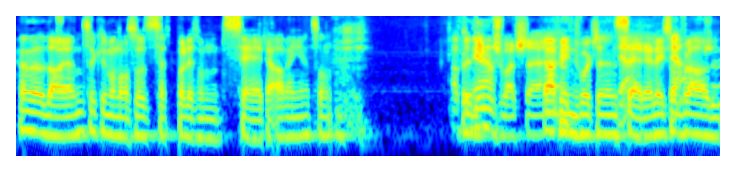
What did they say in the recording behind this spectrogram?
Men da igjen så kunne man også sett på liksom serieavhengighet. Sånn. at du Ja. binge-watch eh, Ja, binge-watch en serie, liksom. Ja, for da.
